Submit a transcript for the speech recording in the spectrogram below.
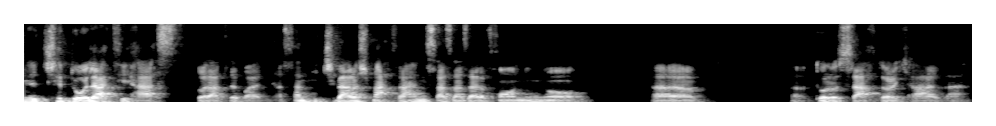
میده چه دولتی هست دولت باید اصلا هیچی براش مطرح نیست از نظر قانون و درست رفتار کردن.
